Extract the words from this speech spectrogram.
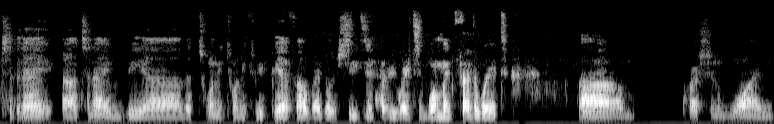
today, uh, tonight would be uh, the 2023 PFL regular season heavyweights and women featherweight. Um, question one:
